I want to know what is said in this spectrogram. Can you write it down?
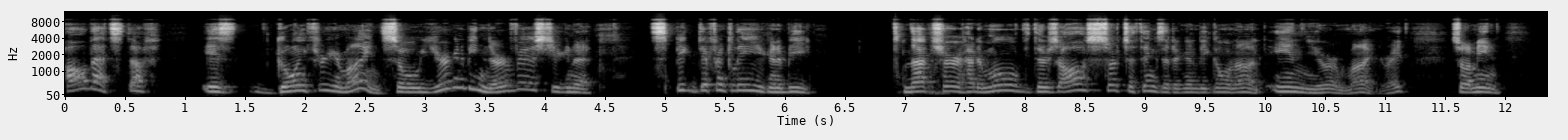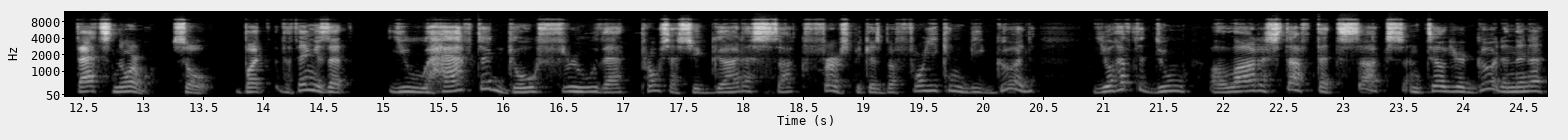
all that stuff is going through your mind. So you're going to be nervous you're going to speak differently you're going to be not sure how to move. There's all sorts of things that are going to be going on in your mind right? So I mean that's normal. So but the thing is that you have to go through that process. You gotta suck first because before you can be good you'll have to do a lot of stuff that sucks until you're good and then uh,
